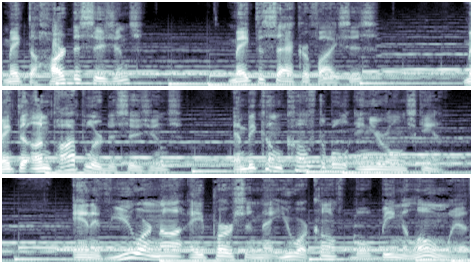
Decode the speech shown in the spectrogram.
Make the hard decisions, make the sacrifices, make the unpopular decisions, and become comfortable in your own skin. And if you are not a person that you are comfortable being alone with,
